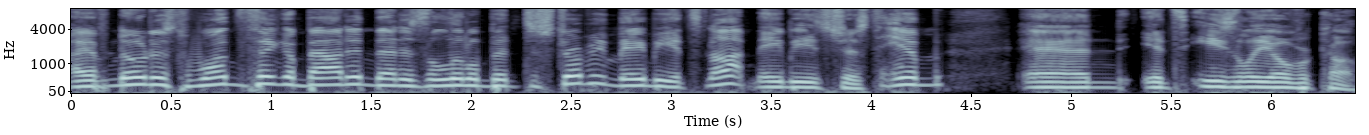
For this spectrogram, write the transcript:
I have noticed one thing about him that is a little bit disturbing. Maybe it's not. Maybe it's just him, and it's easily overcome.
